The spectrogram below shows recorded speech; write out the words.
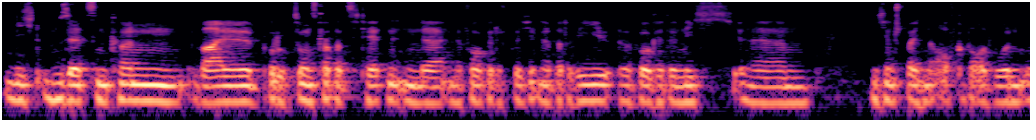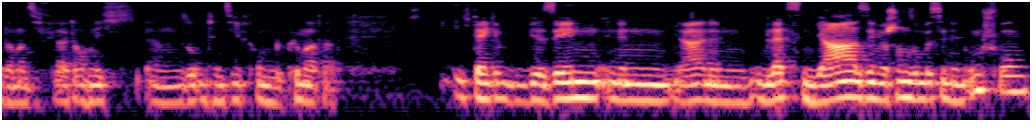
nicht umsetzen können, weil Produktionskapazitäten in der, in der Vorkette, sprich in der Batterievorkette nicht, ähm, nicht entsprechend aufgebaut wurden oder man sich vielleicht auch nicht ähm, so intensiv darum gekümmert hat. Ich, ich denke, wir sehen in den, ja, in den, im letzten Jahr sehen wir schon so ein bisschen den Umschwung,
